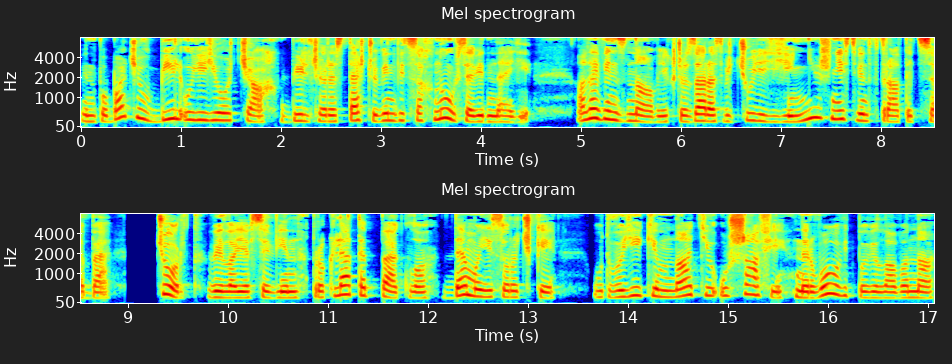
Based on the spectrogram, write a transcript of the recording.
Він побачив біль у її очах, біль через те, що він відсахнувся від неї. Але він знав, якщо зараз відчує її ніжність, він втратить себе. Чорт, вилаявся він, прокляте пекло, де мої сорочки? У твоїй кімнаті у шафі, нервово відповіла вона.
